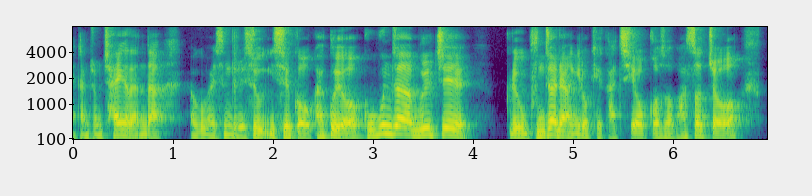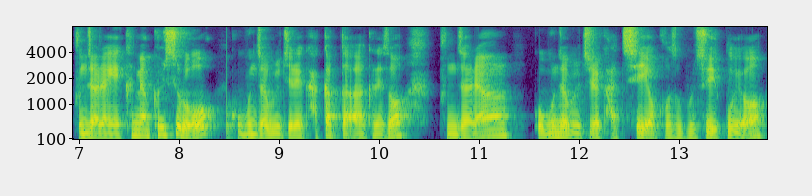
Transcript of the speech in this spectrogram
약간 좀 차이가 난다라고 말씀드릴 수 있을 것 같고요. 고분자 물질 그리고 분자량 이렇게 같이 엮어서 봤었죠. 분자량이 크면 클수록 고분자 물질에 가깝다. 그래서 분자량, 고분자 물질을 같이 엮어서 볼 수 있고요.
